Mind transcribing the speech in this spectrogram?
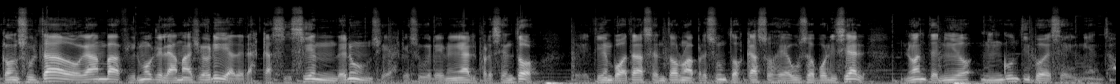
Consultado, Gamba afirmó que la mayoría de las casi 100 denuncias que su gremial presentó eh, tiempo atrás en torno a presuntos casos de abuso policial no han tenido ningún tipo de seguimiento.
